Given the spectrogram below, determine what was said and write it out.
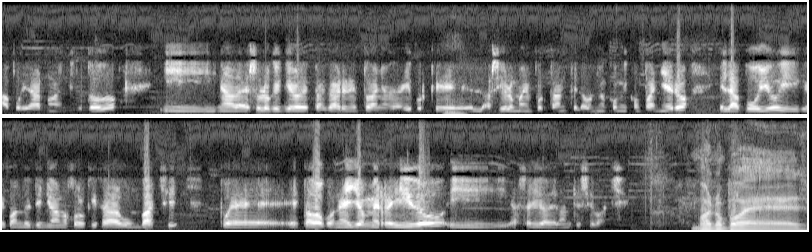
apoyarnos entre todos. Y nada, eso es lo que quiero destacar en estos años de ahí, porque ha sido lo más importante, la unión con mis compañeros, el apoyo y que cuando he tenido a lo mejor quizás algún bache, pues he estado con ellos, me he reído y ha salido adelante ese bache. Bueno, pues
